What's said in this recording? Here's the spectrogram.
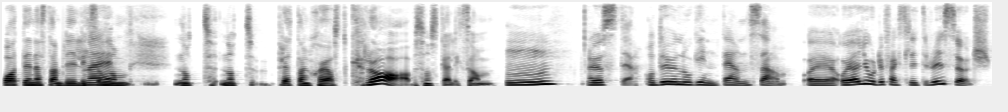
och att det nästan blir liksom någon, något, något pretentiöst krav som ska liksom... Mm, just det. Och du är nog inte ensam. Eh, Och jag gjorde faktiskt lite research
